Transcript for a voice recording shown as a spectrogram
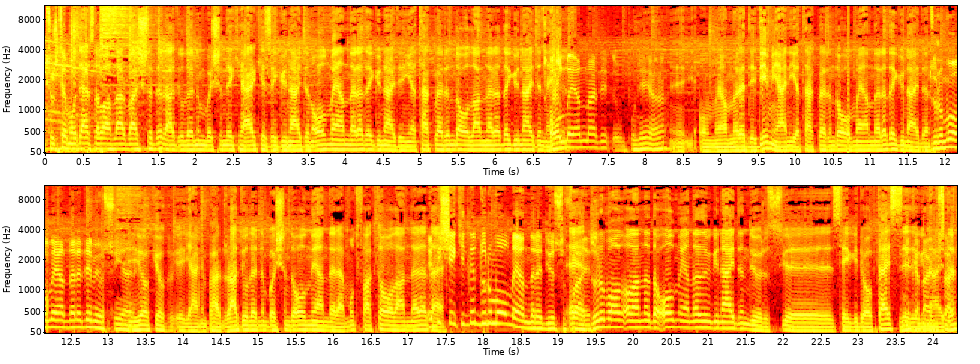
Türk'te modern sabahlar başladı. Radyolarının başındaki herkese günaydın. Olmayanlara da günaydın. Yataklarında olanlara da günaydın. Olmayanlar dedi. Bu ne ya? Ee, olmayanlara dediğim yani yataklarında olmayanlara da günaydın. Durumu olmayanlara demiyorsun yani. Yok yok e, yani radyolarının başında olmayanlara, mutfakta olanlara E da. bir şekilde durumu olmayanlara diyorsun Fahir. durumu ol- olanlara da olmayanlara da günaydın diyoruz ee, sevgili Oktay size ne de kadar günaydın. güzel.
